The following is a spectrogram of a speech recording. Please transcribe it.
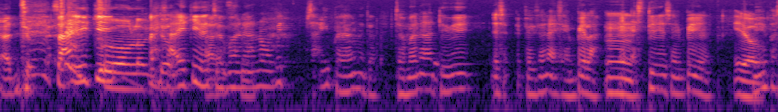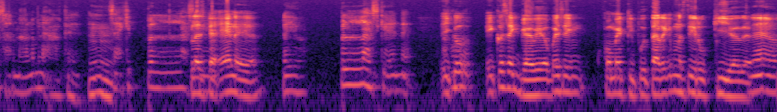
Aduh. saiki. Saiki ya zamane anu wit saiki bayangin ta zamane dhewe Kayak sana SMP lah Hmm. Eh, SD SMP ya Iya. ini pasar malam lah agak Mm. saya belas Plus gak enak ya. lah yo belas kayak enak Iku iku sing gawe apa sing komedi putar iki mesti rugi ya. Cok. nah yo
